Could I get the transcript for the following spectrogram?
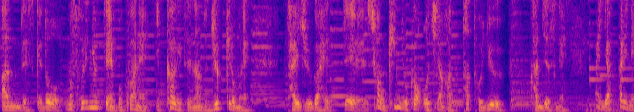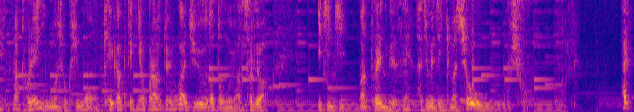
あるんですけど、まあそれによってね、僕はね、1ヶ月でなんと10キロもね、体重が減って、しかも筋力が落ちなかったという感じですね。まあやっぱりね、まあ、トレーニングも食事も計画的に行うというのが重要だと思います。それでは、1日、まあ、トレーニングですね、始めていきましょう。はい。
